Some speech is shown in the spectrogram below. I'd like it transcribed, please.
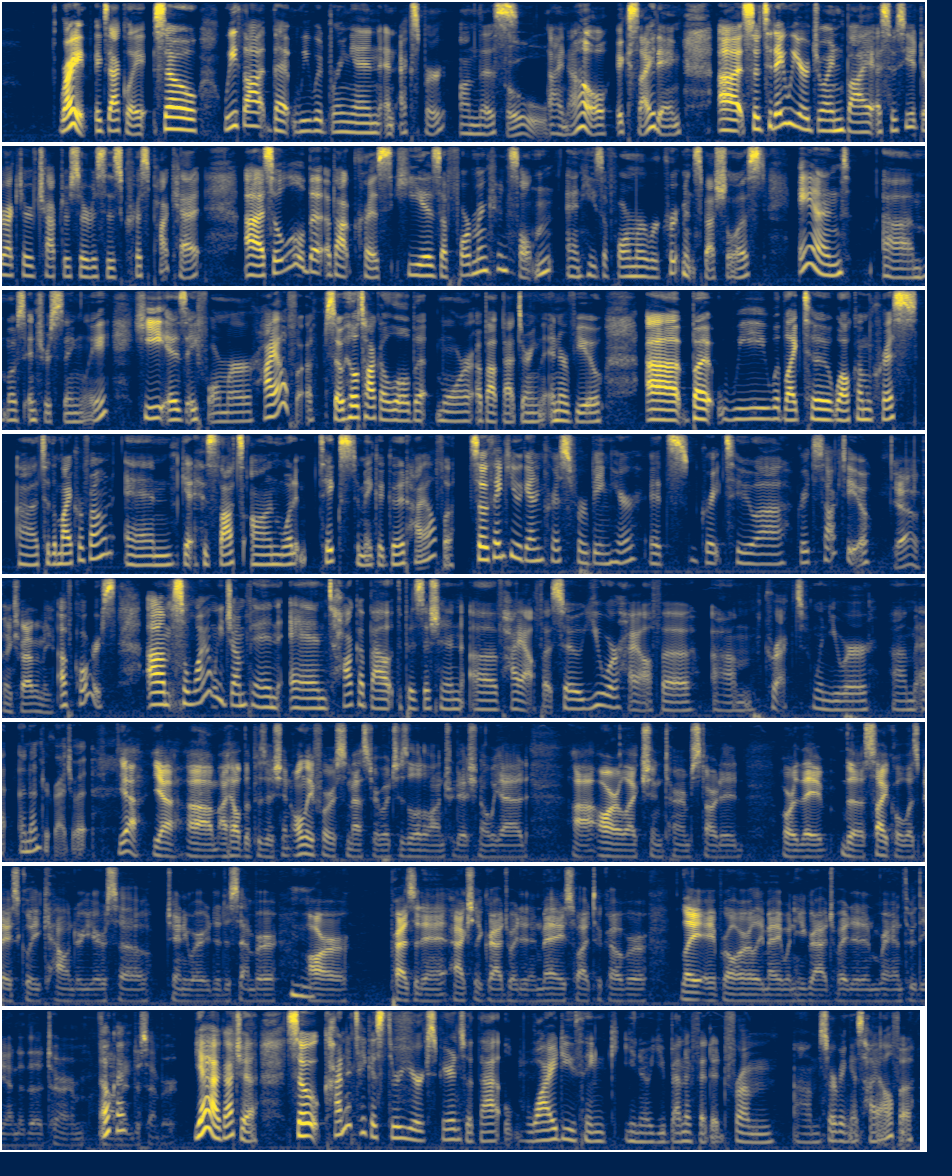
Right, exactly. So we thought that we would bring in an expert on this. Oh. I know, exciting. Uh, so today we are joined by Associate Director of Chapter Services, Chris Pockette. Uh, so a little bit about Chris. He is a former consultant and he's a former recruitment specialist. And um, most interestingly, he is a former High Alpha. So he'll talk a little bit more about that during the interview. Uh, but we would like to welcome Chris uh, to the microphone and get his thoughts on what it takes to make a good high alpha. So thank you again, Chris, for being here. It's great to uh, great to talk to you. Yeah, thanks for having me. Of course. Um, so why don't we jump in and talk about the position of high alpha? So you were high alpha, um, correct, when you were um, at an undergraduate. Yeah, yeah. Um, I held the position only for a semester, which is a little untraditional. We had uh, our election term started, or they the cycle was basically calendar year, so January to December. Mhm. Our president actually graduated in May, so I took over late April, early May when he graduated and ran through the end of the term um, Okay. in December. Yeah, I gotcha. So kind of take us through your experience with that. Why do you think you know you benefited from um, serving as high alpha?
